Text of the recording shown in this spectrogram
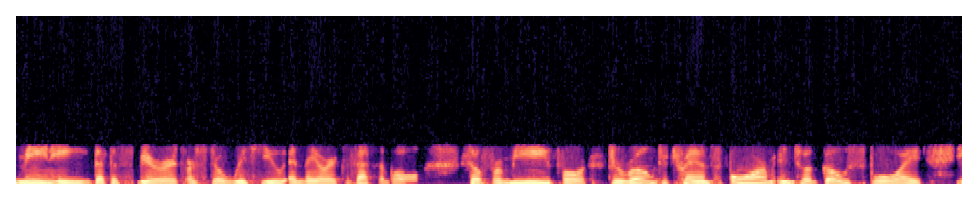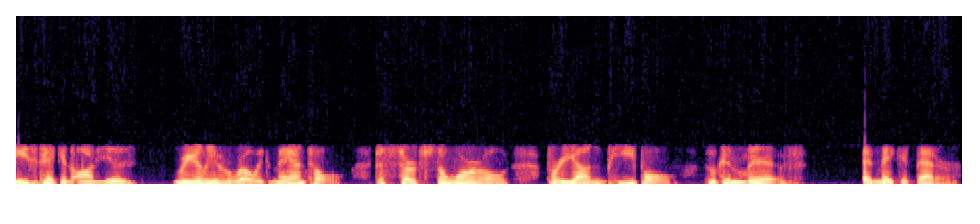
meaning that the spirits are still with you and they are accessible. So for me, for Jerome to transform into a ghost boy, he's taken on his really heroic mantle to search the world for young people who can live and make it better.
